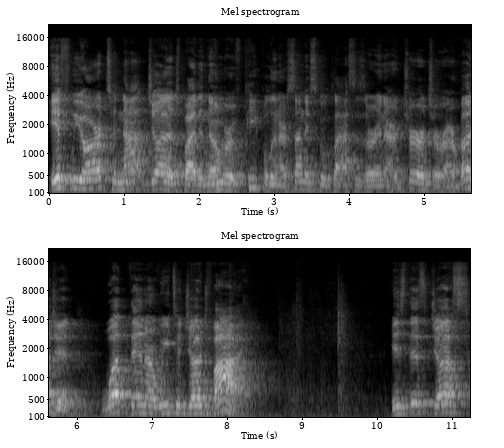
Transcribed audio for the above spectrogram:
If we are to not judge by the number of people in our Sunday school classes or in our church or our budget, what then are we to judge by? Is this just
